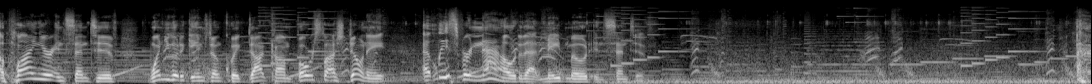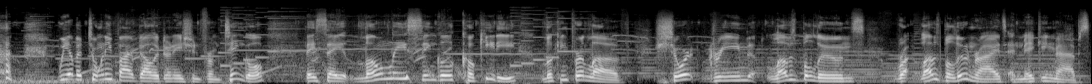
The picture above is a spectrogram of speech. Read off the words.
applying your incentive when you go to gamesdonequick.com forward slash donate, at least for now, to that maid mode incentive. we have a $25 donation from Tingle. They say, lonely single Kokiri looking for love. Short, green, loves balloons, ru- loves balloon rides, and making maps.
